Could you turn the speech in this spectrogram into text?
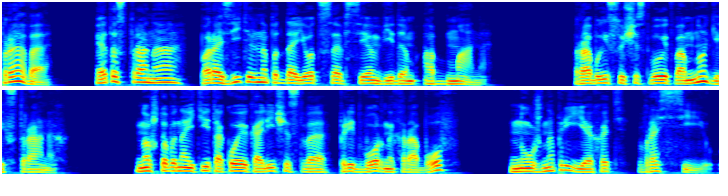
Право, эта страна поразительно поддается всем видам обмана. Рабы существуют во многих странах, но чтобы найти такое количество придворных рабов, нужно приехать в Россию.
